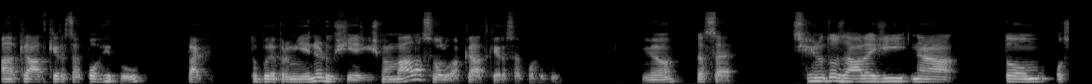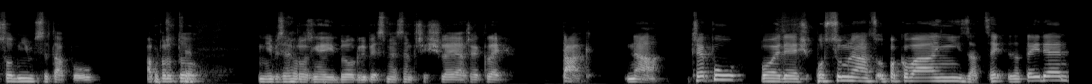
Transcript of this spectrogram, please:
a krátký rozsah pohybu, tak to bude pro mě jednodušší, než když mám málo svalů a krátký rozsah pohybu. Jo, zase, všechno to záleží na tom osobním setupu a Určitě. proto mě by se hrozně líbilo, kdyby jsme sem přišli a řekli, tak, na třepu pojedeš 18 opakování za, za týden,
